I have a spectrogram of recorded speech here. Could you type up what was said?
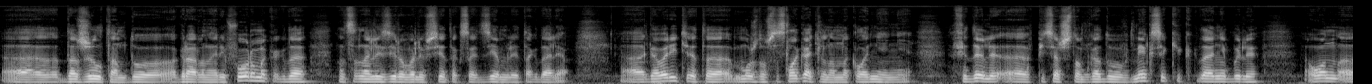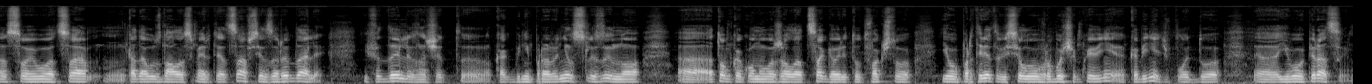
э, дожил там до аграрной реформы, когда национализировали все, так сказать, земли и так далее. Э, говорить это можно в сослагательном наклонении. Фидель в 1956 году в Мексике, когда они были, он своего отца, когда узнал о смерти отца, все зарыдали. И Фидель, значит, как бы не проронил слезы, но о том, как он уважал отца, говорит тот факт, что его портрет висел его в рабочем кабинете вплоть до его операции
